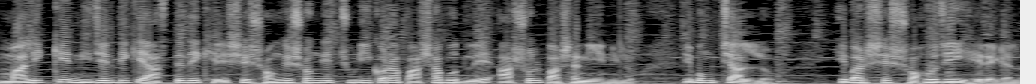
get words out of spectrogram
মালিককে নিজের দিকে আসতে দেখে সে সঙ্গে সঙ্গে চুরি করা পাশা বদলে আসল পাশা নিয়ে নিল এবং চালল। এবার সে সহজেই হেরে গেল।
